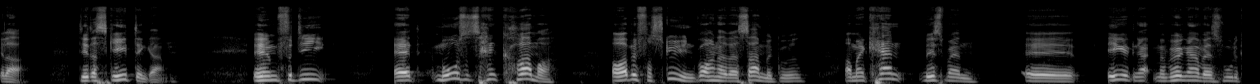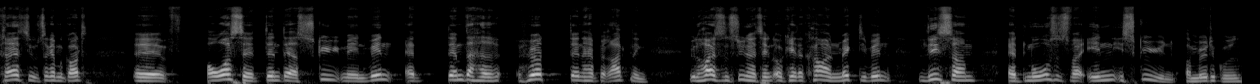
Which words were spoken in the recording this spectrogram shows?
eller det, der skete dengang. Øhm, fordi at Moses, han kommer oppe fra skyen, hvor han havde været sammen med Gud. Og man kan, hvis man øh, ikke, man behøver ikke engang være en smule kreativ, så kan man godt øh, oversætte den der sky med en vind, at dem, der havde hørt den her beretning, ville højst sandsynligt have tænkt, okay, der kommer en mægtig vind, ligesom at Moses var inde i skyen og mødte Gud.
